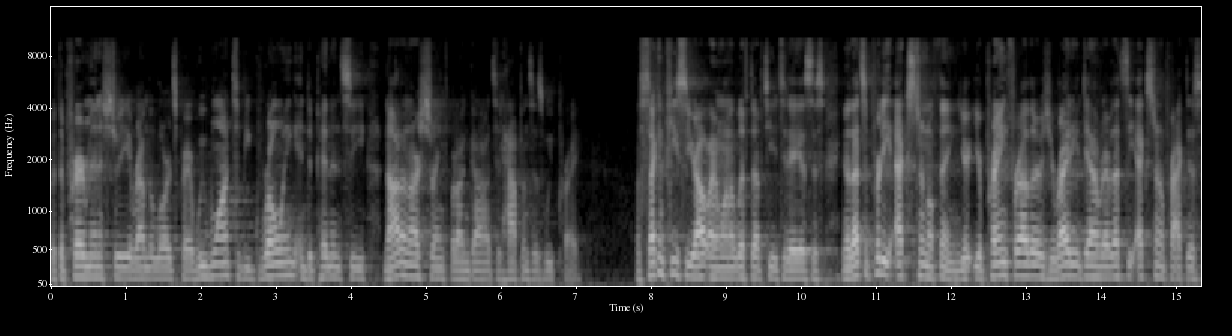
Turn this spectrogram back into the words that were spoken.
with the prayer ministry around the Lord's Prayer. We want to be growing in dependency, not on our strength, but on God's. It happens as we pray. The second piece of your outline I want to lift up to you today is this you know, that's a pretty external thing. You're, you're praying for others, you're writing it down, whatever. That's the external practice.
